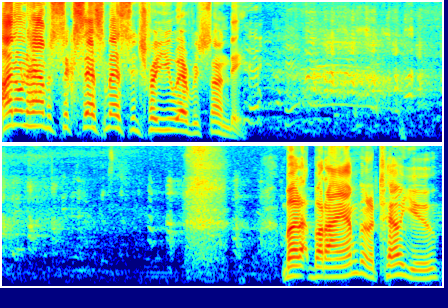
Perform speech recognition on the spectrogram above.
I don't have a success message for you every Sunday. but, but I am going to tell you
